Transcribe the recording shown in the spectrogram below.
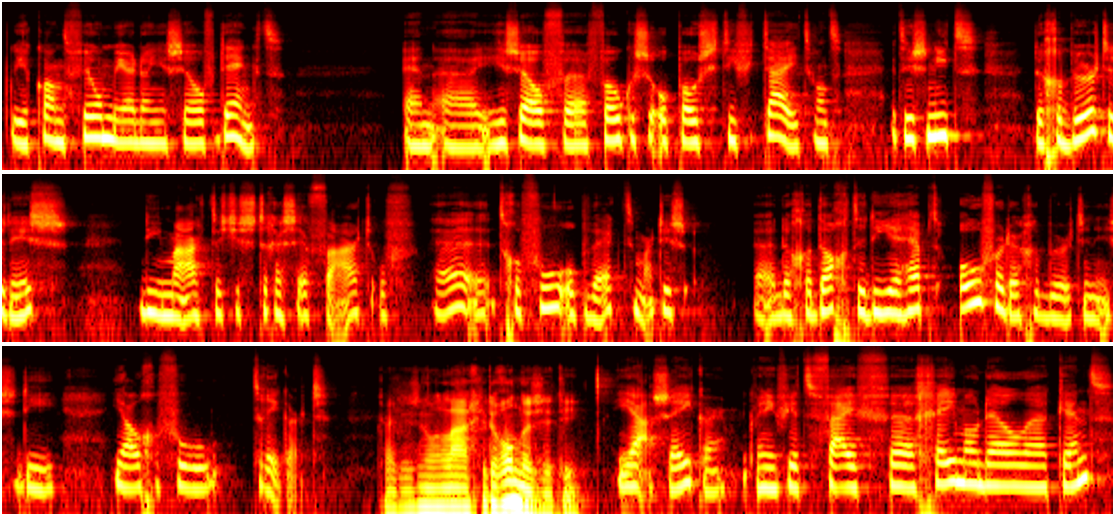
je kan veel meer dan je zelf denkt. En eh, jezelf eh, focussen op positiviteit. Want het is niet de gebeurtenis die maakt dat je stress ervaart of hè, het gevoel opwekt, maar het is de gedachte die je hebt over de gebeurtenis die jouw gevoel triggert. Kijk, dus nog een laagje eronder zit die. Ja, zeker. Ik weet niet of je het 5G-model uh, kent.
